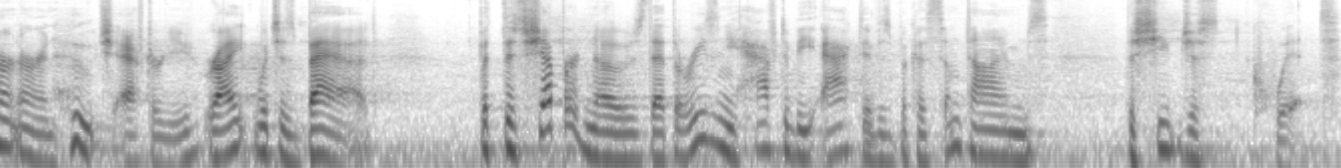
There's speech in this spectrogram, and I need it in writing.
Turner and Hooch after you, right? Which is bad. But the shepherd knows that the reason you have to be active is because sometimes the sheep just quit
